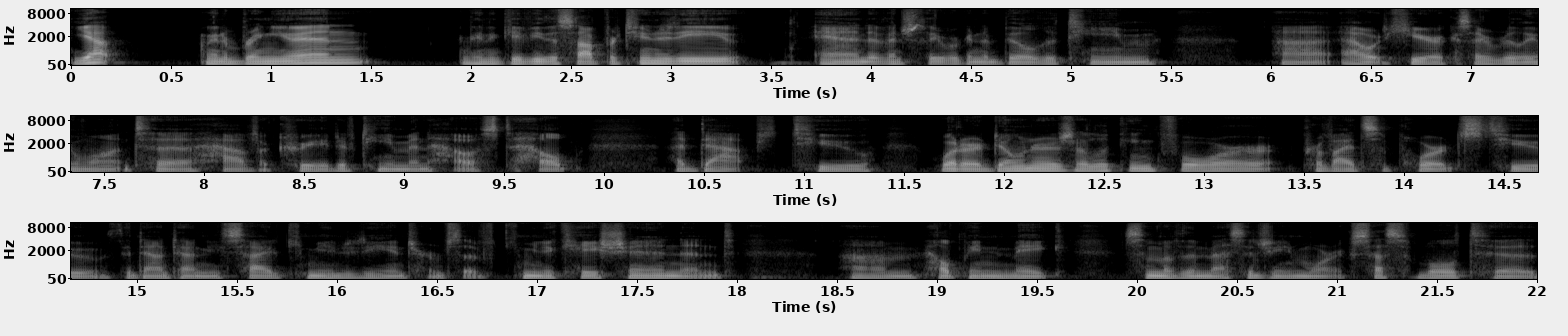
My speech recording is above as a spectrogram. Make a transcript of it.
Yep, I'm going to bring you in. I'm going to give you this opportunity. And eventually we're going to build a team uh, out here because I really want to have a creative team in house to help adapt to what our donors are looking for, provide supports to the downtown east side community in terms of communication and um, helping make some of the messaging more accessible to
